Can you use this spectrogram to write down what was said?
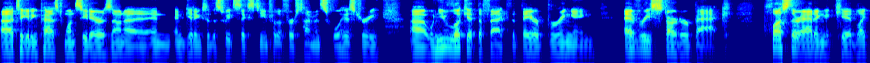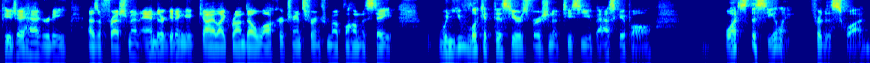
uh, to getting past one seed Arizona and and getting to the Sweet 16 for the first time in school history. Uh, when you look at the fact that they are bringing every starter back, plus they're adding a kid like PJ Haggerty as a freshman, and they're getting a guy like Rondel Walker transferring from Oklahoma State. When you look at this year's version of TCU basketball, what's the ceiling for this squad?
